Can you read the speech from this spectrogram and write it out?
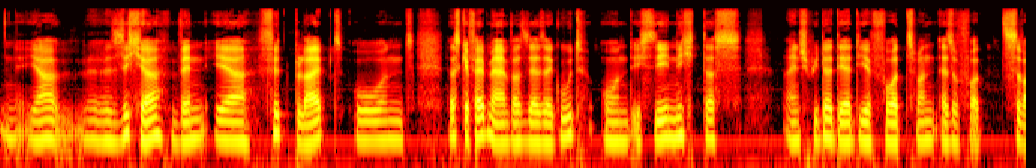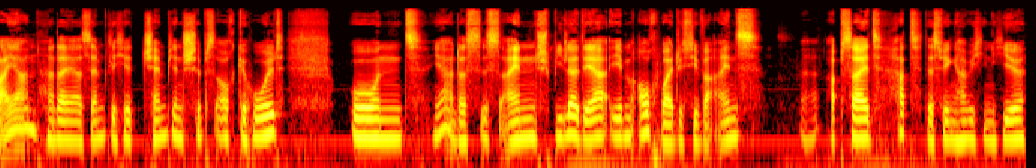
ja, äh, sicher, wenn er fit bleibt. Und das gefällt mir einfach sehr, sehr gut. Und ich sehe nicht, dass ein Spieler, der dir vor 20, also vor zwei Jahren hat er ja sämtliche Championships auch geholt. Und ja, das ist ein Spieler, der eben auch Wide Receiver 1 äh, Upside hat. Deswegen habe ich ihn hier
